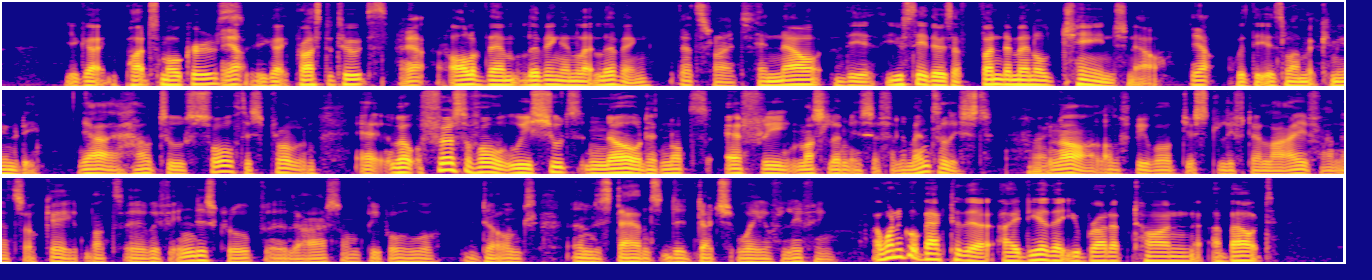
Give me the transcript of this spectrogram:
You got pot smokers. Yeah. You got prostitutes. Yeah, All of them living and let living. that's right. And now the you say there's a fundamental change now Yeah. with the Islamic community. Yeah, how to solve this problem? Uh, well, first of all, we should know that not every Muslim is a fundamentalist. Right. You know, a lot of people just live their life and that's okay. But uh, within this group, uh, there are some people who don't understand the Dutch way of living. I want to go back to the idea that you brought up, Ton, about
